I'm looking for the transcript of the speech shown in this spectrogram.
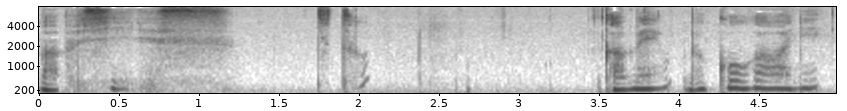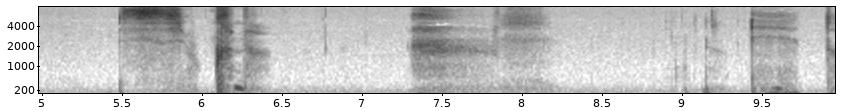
眩しいです。ちょっと画面向こう側にしようかな。えっと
